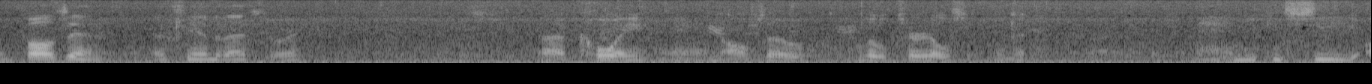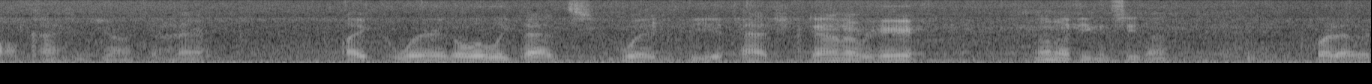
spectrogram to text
and falls in. That's the end of that story. Uh, koi and also little turtles in it. And you can see all kinds of junk in there like where the lily pads would be attached down over here. I don't know if you can see that. Whatever.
